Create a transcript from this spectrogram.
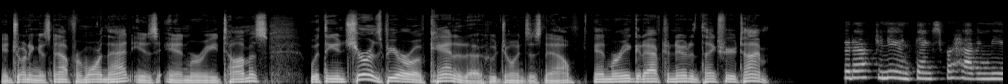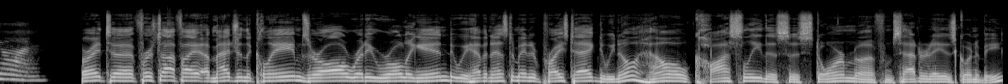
And joining us now for more on that is Anne Marie Thomas with the Insurance Bureau of Canada, who joins us now. Anne Marie, good afternoon, and thanks for your time. Good afternoon. Thanks for having me on. All right. Uh, first off, I imagine the claims are already rolling in. Do we have an estimated price tag? Do we know how costly this uh, storm uh, from Saturday is going to be?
